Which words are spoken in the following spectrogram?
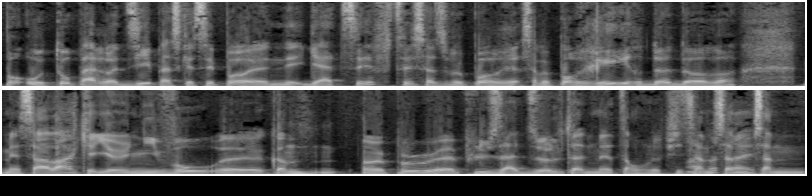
pas auto parodié parce que c'est pas euh, négatif, tu sais, ça se veut pas ça veut pas rire de Dora, mais ça a l'air qu'il y a un niveau euh, comme un peu euh, plus adulte admettons là, puis ça Ah, me ça me- peut-être. ça me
